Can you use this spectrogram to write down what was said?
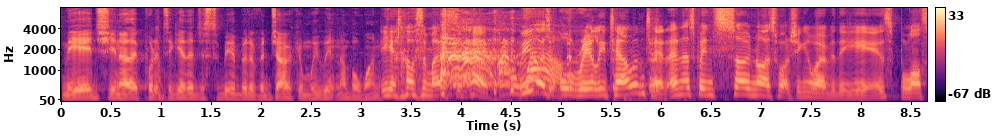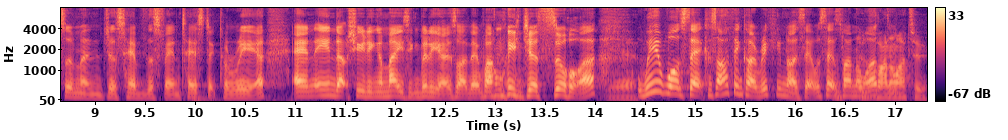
And the Edge, you know, they put it together just to be a bit of a joke, and we went number one. Yeah, that was amazing. hey, oh, you wow. guys are all really talented, and it's been so nice watching you over the years blossom and just have this fantastic career, and end up shooting amazing videos like that one we just saw. Yeah. Where was that? Because I think I recognised that. Was that Vanuatu? Vanuatu,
